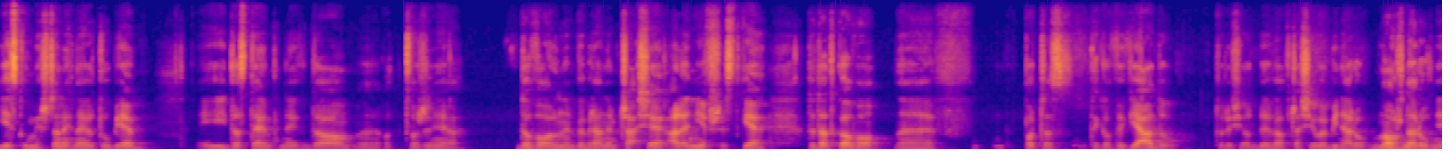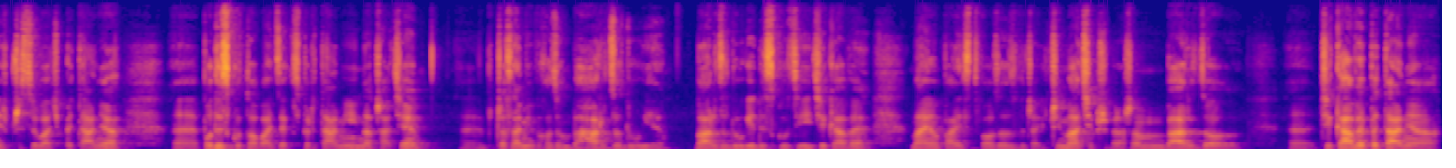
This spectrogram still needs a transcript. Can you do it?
jest umieszczonych na YouTubie i dostępnych do odtworzenia w dowolnym, wybranym czasie, ale nie wszystkie. Dodatkowo podczas tego wywiadu, który się odbywa w czasie webinaru, można również przysyłać pytania, podyskutować z ekspertami na czacie. Czasami wychodzą bardzo długie bardzo długie dyskusje i ciekawe mają Państwo zazwyczaj, czy macie, przepraszam, bardzo e, ciekawe pytania,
